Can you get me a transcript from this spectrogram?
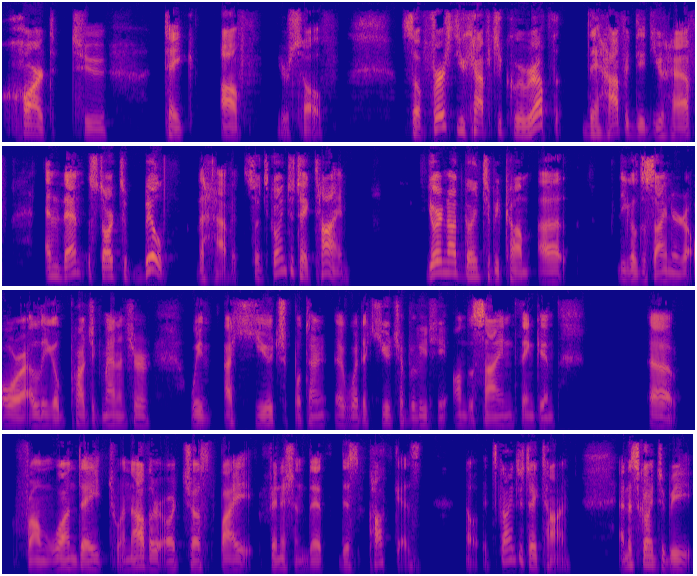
hard to take off yourself. So first, you have to corrupt the habit that you have, and then start to build the habit. So it's going to take time. You're not going to become a legal designer or a legal project manager with a huge potential, uh, with a huge ability on design thinking uh, from one day to another, or just by finishing that this podcast. No, it's going to take time, and it's going to be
